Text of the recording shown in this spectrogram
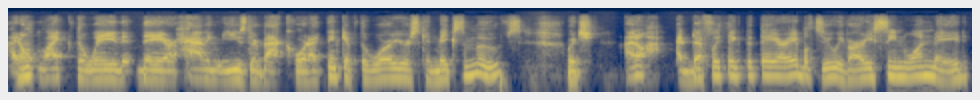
I don't like the way that they are having to use their backcourt. I think if the Warriors can make some moves, which I don't I definitely think that they are able to. We've already seen one made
